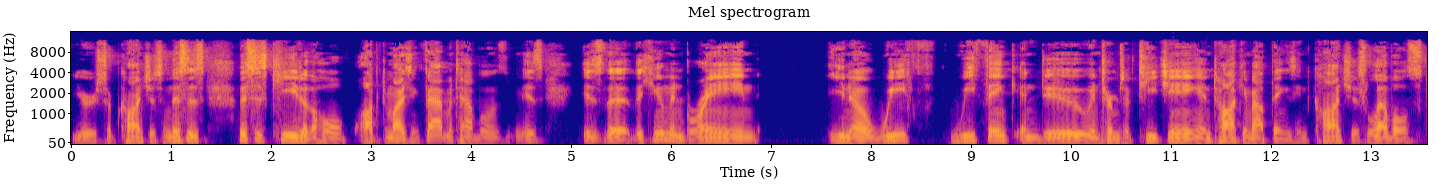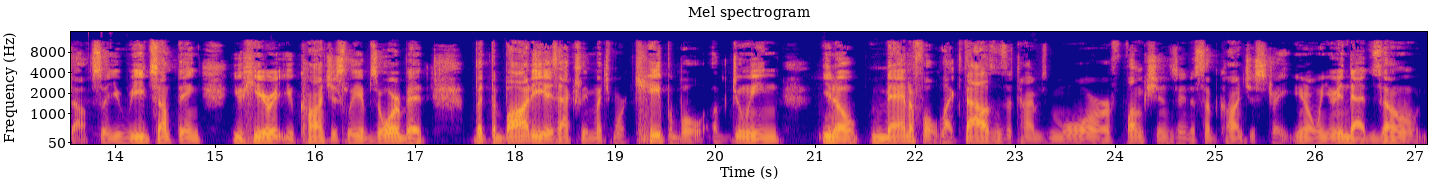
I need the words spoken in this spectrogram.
your subconscious, and this is, this is key to the whole optimizing fat metabolism is, is the, the human brain, you know, we, we think and do in terms of teaching and talking about things in conscious level stuff. So you read something, you hear it, you consciously absorb it, but the body is actually much more capable of doing you know, manifold, like thousands of times more functions in a subconscious state, you know, when you're in that zone.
